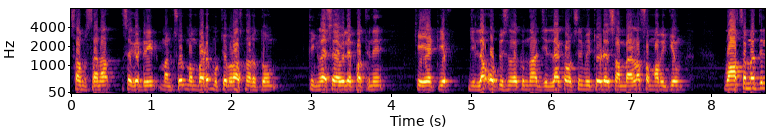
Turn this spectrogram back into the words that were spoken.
സംസ്ഥാന സെക്രട്ടറി മൻസൂർ മമ്പാട് മുഖ്യപ്രഭാഷണം നടത്തും. തിങ്കളാഴ്ച രാവിലെ പത്തിന് കെ എ ടി എഫ് ജില്ലാ ഓഫീസിൽ നടക്കുന്ന ജില്ലാ കൗൺസിൽ മീറ്റോടെ സമ്മേളനം സമാപിക്കും. വാസ്തവത്തിൽ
